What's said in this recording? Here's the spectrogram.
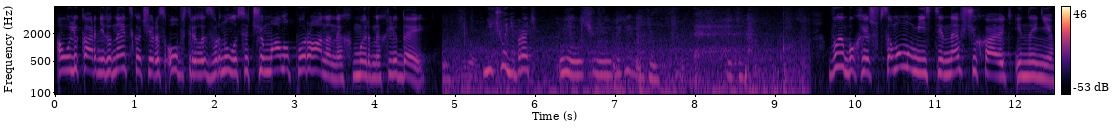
А у лікарні Донецька через обстріли звернулося чимало поранених мирних людей. Ничего не брать? Не, ничего не бери, идем. Вибухи ж в самому місті не вщухають і нині.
